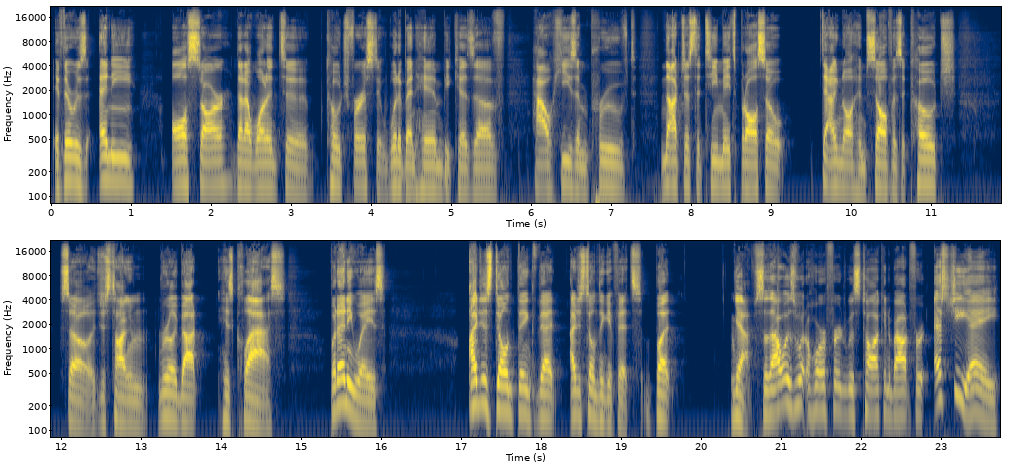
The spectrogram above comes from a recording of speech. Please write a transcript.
if there was any all star that I wanted to coach first, it would have been him because of how he's improved not just the teammates, but also Dagnall himself as a coach. So just talking really about his class. But anyways, I just don't think that I just don't think it fits. But yeah, so that was what Horford was talking about for SGA.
